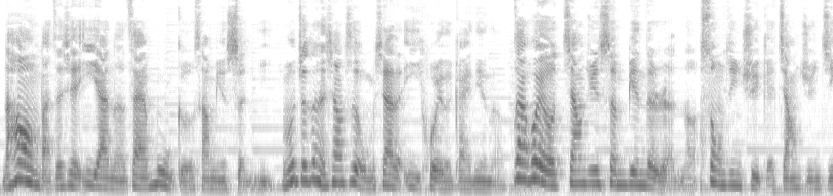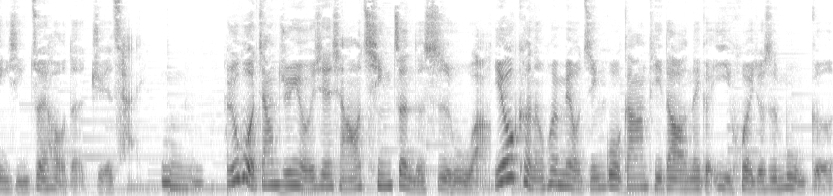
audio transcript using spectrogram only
然后我们把这些议案呢在木格上面审议。有没有觉得很像是我们现在的议会的概念呢？再会有。将军身边的人呢，送进去给将军进行最后的决裁。嗯，如果将军有一些想要亲政的事务啊，也有可能会没有经过刚刚提到的那个议会，就是幕阁，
